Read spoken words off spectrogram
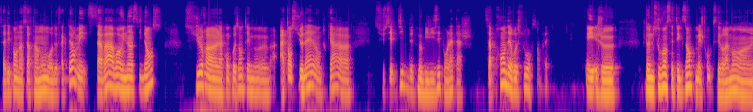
Ça dépend d'un certain nombre de facteurs, mais ça va avoir une incidence sur la composante attentionnelle, en tout cas, susceptible d'être mobilisée pour la tâche. Ça prend des ressources, en fait. Et je, donne souvent cet exemple, mais je trouve que c'est vraiment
